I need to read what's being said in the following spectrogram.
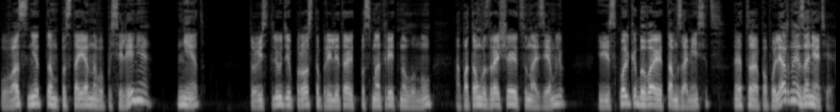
«У вас нет там постоянного поселения?» «Нет». «То есть люди просто прилетают посмотреть на Луну, а потом возвращаются на Землю? И сколько бывает там за месяц? Это популярное занятие?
